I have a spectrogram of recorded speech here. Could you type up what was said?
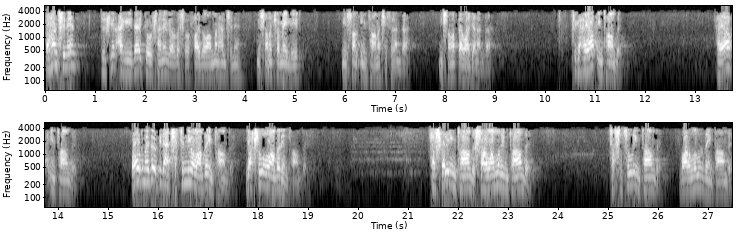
Və həmçinin düzgün əqidə görsənir, qardaşlar, faydalandan həmçinin insana kömək eləyir, insan imtihana keçiləndə, insana dəva gələndə. Çünki həyat imtihandır. Həyat imtihandır. O deməkdir, bir dənə çətinlik olanda imtihandır. Yaxşılıq olanda da imtihandır. Xəstəlik imtihandır, sağlamlıq imtihandır. Kasıbçılıq imtihandır, varlılıq da imtihandır.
